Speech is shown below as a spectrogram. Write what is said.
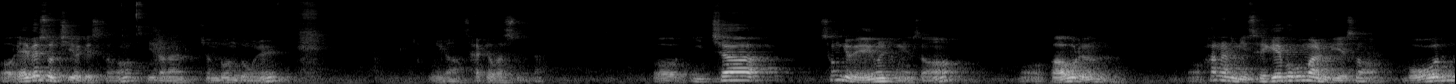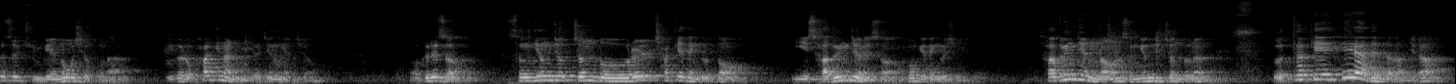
어, 에베소 지역에서 일어난 전도 운동을 우리가 살펴봤습니다. 어, 2차 선교 여행을 통해서 어, 바울은 어, 하나님이 세계 복음화를 위해서 모든 것을 준비해 놓으셨구나 이걸 확인하는 여정이었죠. 어, 그래서 성경적 전도를 찾게 된 것도 이 사도행전에서 보게 된 것입니다. 사도행전에 나오는 성경적 전도는 어떻게 해야 된다가 아니라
